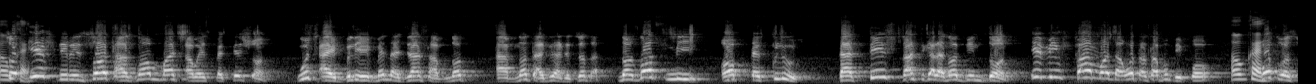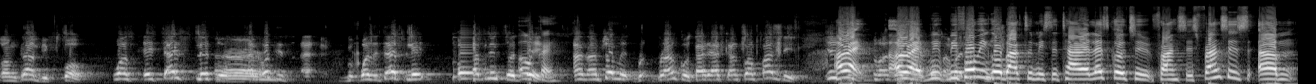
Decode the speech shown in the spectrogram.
Okay. So if the result has not matched our expectation, which I believe many Nigerians have not have not agreed at the result, does not mean or preclude that things drastically are not being done, even far more than what has happened before. Okay. What was on ground before was a child's play to um, what is uh, was a child's play happening today. Okay. And I'm sure Branko Taria can confirm this. All right, all right. We, before we go back to Mr. Tariah, let's go to Francis. Francis, um,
